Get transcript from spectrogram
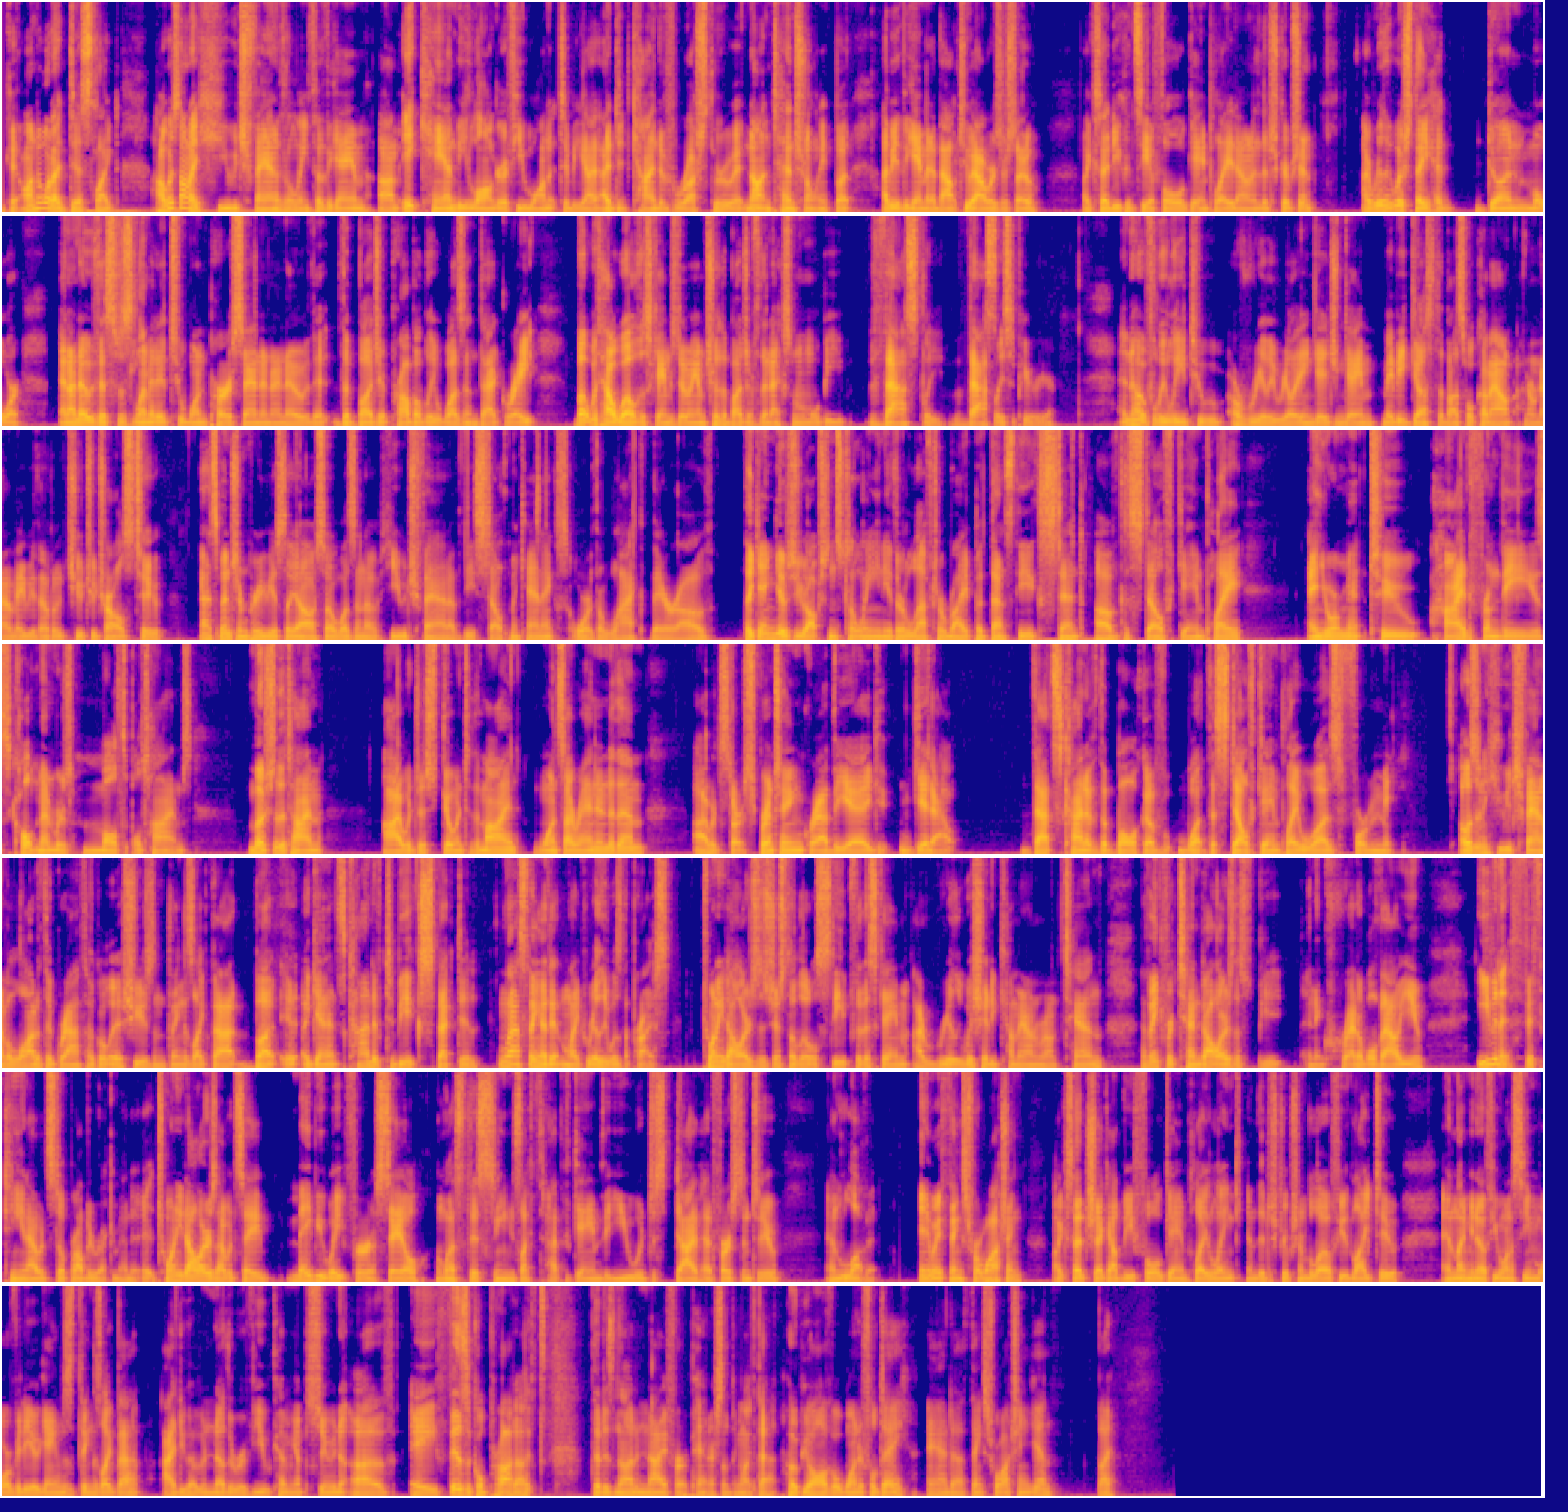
Okay, on to what I disliked. I was not a huge fan of the length of the game. Um, it can be longer if you want it to be. I, I, did kind of rush through it, not intentionally, but I beat the game in about two hours or so. Like I said, you can see a full gameplay down in the description. I really wish they had done more. And I know this was limited to one person, and I know that the budget probably wasn't that great. But with how well this game's doing, I'm sure the budget for the next one will be vastly, vastly superior and hopefully lead to a really, really engaging game. Maybe Gus the Bus will come out. I don't know. Maybe they'll do Choo Choo Charles too. As mentioned previously, I also wasn't a huge fan of the stealth mechanics or the lack thereof. The game gives you options to lean either left or right, but that's the extent of the stealth gameplay, and you're meant to hide from these cult members multiple times. Most of the time, I would just go into the mine. Once I ran into them, I would start sprinting, grab the egg, get out that's kind of the bulk of what the stealth gameplay was for me. I wasn't a huge fan of a lot of the graphical issues and things like that, but it, again, it's kind of to be expected. And last thing I didn't like really was the price. $20 is just a little steep for this game. I really wish it had come out around 10. I think for $10 this would be an incredible value. Even at 15 I would still probably recommend it. At $20 I would say maybe wait for a sale unless this seems like the type of game that you would just dive headfirst into and love it. Anyway, thanks for watching. Like I said, check out the full gameplay link in the description below if you'd like to, and let me know if you want to see more video games and things like that. I do have another review coming up soon of a physical product that is not a knife or a pen or something like that. Hope you all have a wonderful day, and uh, thanks for watching again. Bye.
